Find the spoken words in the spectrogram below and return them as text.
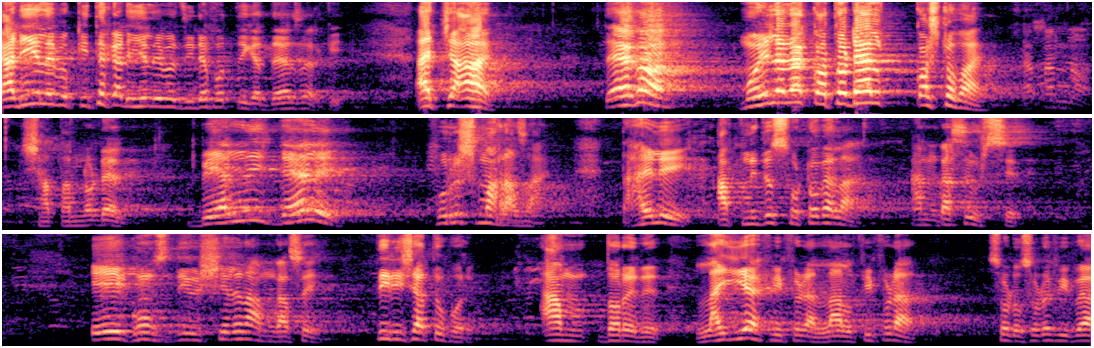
কাটিয়ে লেবো কিতে কাটিয়ে লেবো যেটা পত্রিকা দেয় আর কি? আচ্ছা আয়। তো এখন মহিলারা কত ডেল কষ্ট পায়? সাতান্ন। ডেল। বিয়াল্লিশ ডেলে পুরুষ মারা যায়। তাহলে আপনি তো ছোটবেলা আম গাছে উঠছেন। এই গোঁস দিয়ে উঠছিলেন আম গাছে তিরিশ হাত উপরে। আম দরের লাইয়া ফিফড়া লাল ফিফড়া ছোট ছোট ফিফা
